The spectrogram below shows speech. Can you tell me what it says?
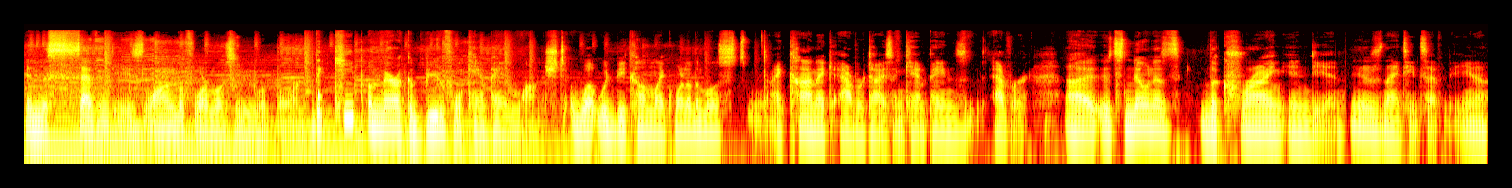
in the 70s, long before most of you were born, the Keep America Beautiful campaign launched, what would become like one of the most iconic advertising campaigns ever. Uh, it's known as the Crying Indian. It was 1970, you know?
